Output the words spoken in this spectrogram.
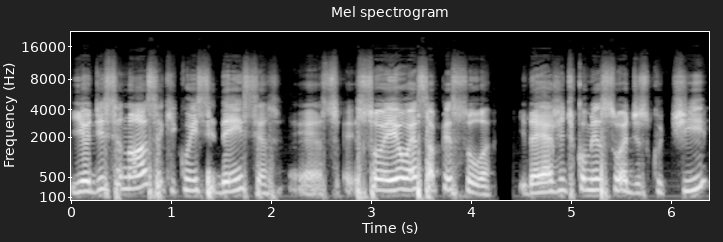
E eu disse, nossa, que coincidência, é, sou eu essa pessoa. E daí a gente começou a discutir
